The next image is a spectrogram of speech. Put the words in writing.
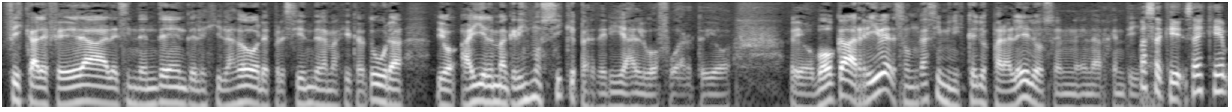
fiscales federales, intendentes, legisladores, presidente de la magistratura. Digo, ahí el macrismo sí que perdería algo fuerte. Digo, digo Boca, River son casi ministerios paralelos en, en Argentina. Pasa que, ¿sabes qué?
